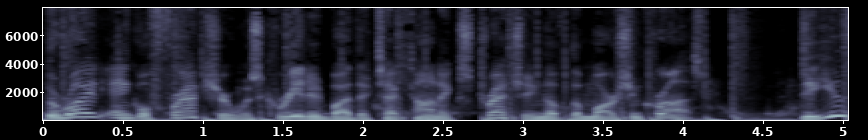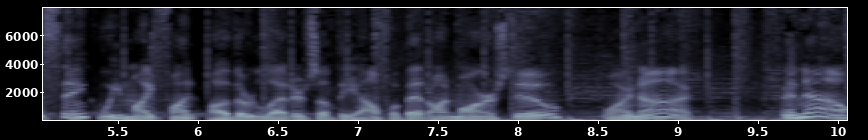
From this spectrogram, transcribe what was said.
The right angle fracture was created by the tectonic stretching of the Martian crust. Do you think we might find other letters of the alphabet on Mars too? Why not? And now,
